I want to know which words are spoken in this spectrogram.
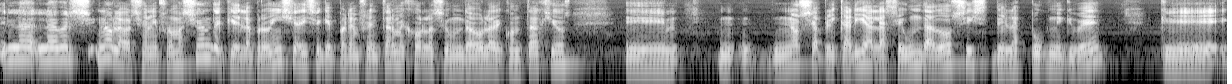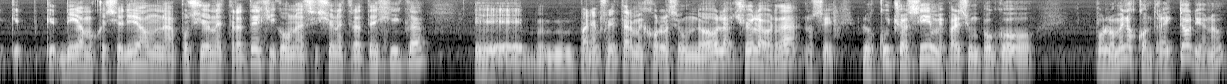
la, la versión, no la versión, la información de que la provincia dice que para enfrentar mejor la segunda ola de contagios eh, no se aplicaría la segunda dosis de la Sputnik B, que, digamos que sería una posición estratégica, una decisión estratégica eh, para enfrentar mejor la segunda ola. Yo la verdad, no sé, lo escucho así y me parece un poco, por lo menos contradictorio, ¿no?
